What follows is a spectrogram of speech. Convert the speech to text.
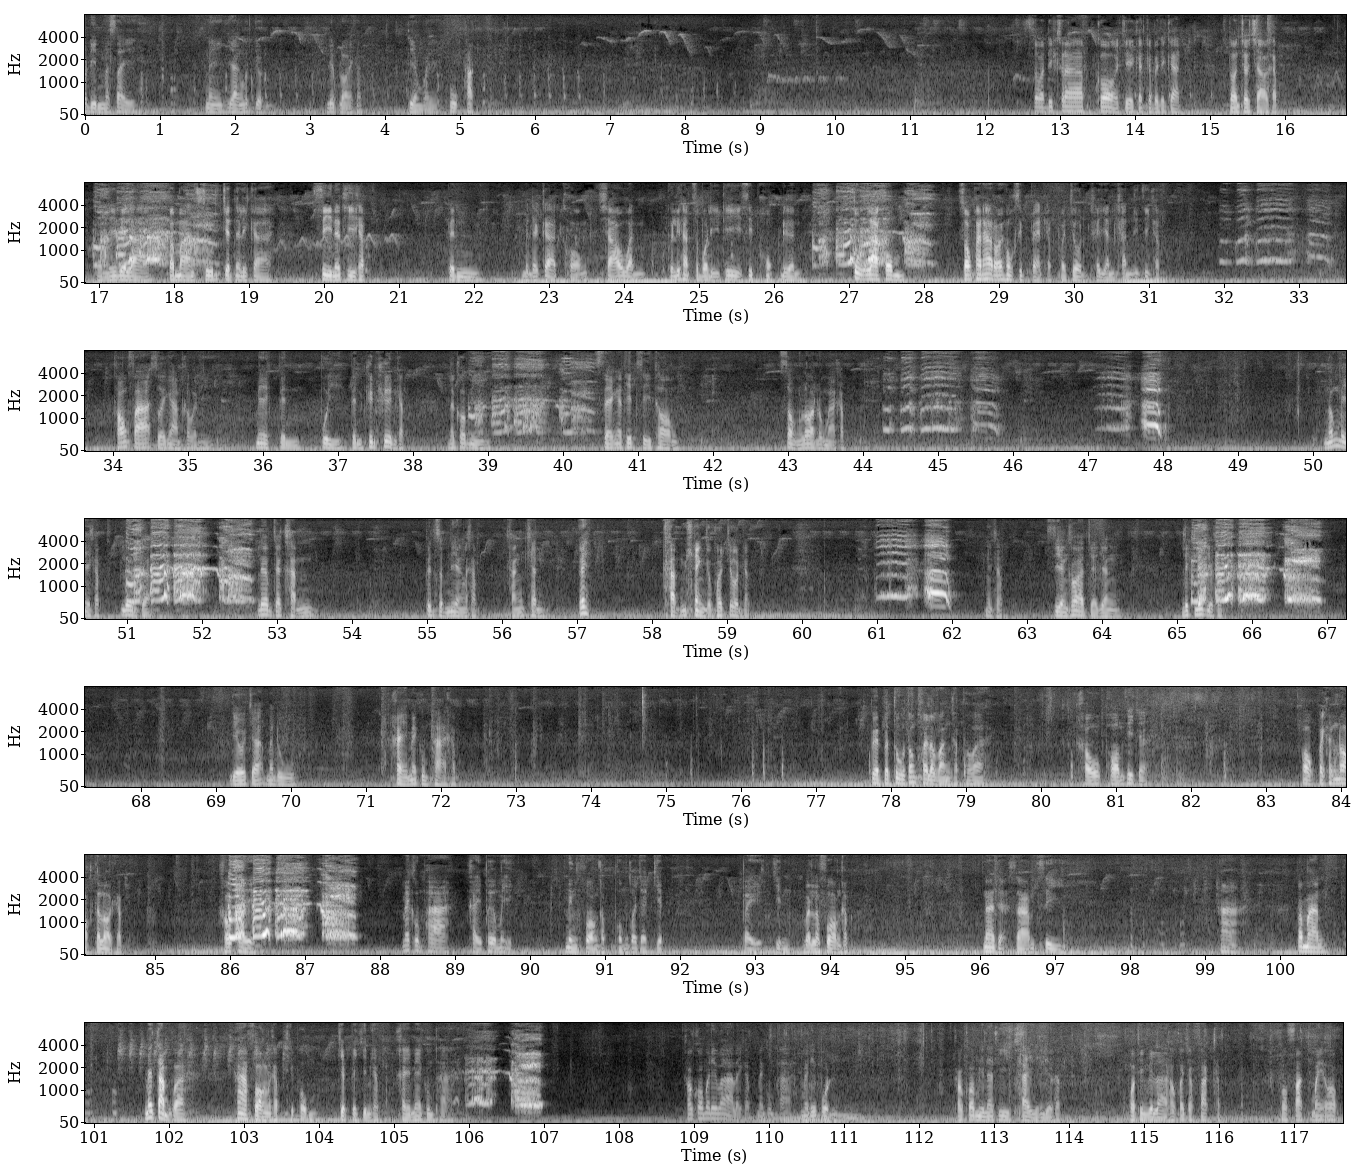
เอาดินมาใส่ในยางรถยนต์เรียบร้อยครับ เตรียมไว้ปลูกผัก สวัสดีครับ ก็เจอกันกับบรรยากาศตอนเช้าๆครับ ตอนนี้เวลาประมาณ 07นาฬิกา4นาทีครับ เป็นบรรยากาศของเช้าวันพฤหัสบดีที่ 16 เดือน ตุลาคม 2568 ครับพระโจนขยันขันจริงๆครับ ท้องฟ้าสวยงามครับวันนี้ เมฆเป็นปุยเป็นคลื่นๆครับ แล้วก็มีแสงอาทิตย์สีทอง ส่องลอดลงมาครับ น้องเมย์ครับ เริ่มจะ เริ่มจะขัน เป็นสำเนียงแล้วครับ ขังแขนเอ้ย ขันแข่งกับพ่อโจนครับ นี่ครับ เสียงเขาอาจจะยังเล็กๆอยู่ครับ เดี๋ยวจะมาดูไข่แม่กุมภาครับเปิดประตูต้องคอยระวังครับ เพราะว่าเขาพร้อมที่จะ ออกไปข้างนอกตลอดครับ เขาไข่ แม่กุมภาไข่เพิ่มมาอีกหนึ่งฟองครับ ผมก็จะเก็บไปกินวันละฟองครับ น่าจะสามสี่ห้าประมาณไม่ต่ำกว่าห้าฟองนะครับ ที่ผมเก็บไปกินครับ ไข่แม่กุมภาเขาก็ไม่ได้ว่าอะไรครับ แม่กุมภาไม่ได้บน่นเขาก็มีหน้าที่ไข่อย่างเดียวครับ พอถึงเวลาเขาก็จะฟักครับ พอฟักไม่ออก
